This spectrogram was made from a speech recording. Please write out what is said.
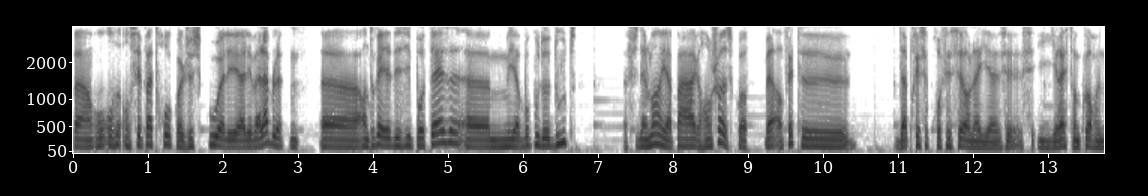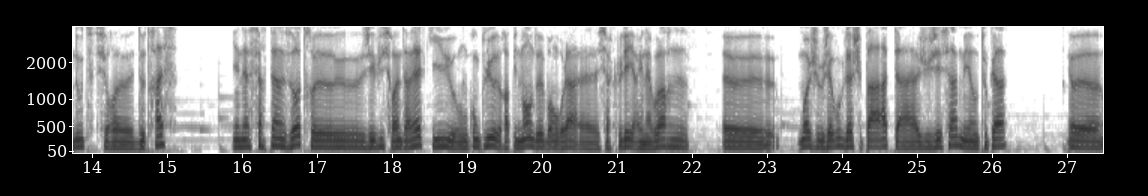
on ne sait pas trop quoi, jusqu'où elle est, elle est valable. Mm. en tout cas, il y a des hypothèses, mais il y a beaucoup de doutes. Finalement, il n'y a pas grand chose quoi. Ben, en fait, d'après ce professeur là, il, il, reste encore un doute sur deux traces. Il y en a certains autres, euh, j'ai vu sur internet, qui ont conclu rapidement de bon voilà, euh, circuler, il n'y a rien à voir. Mm. Euh, moi, j'avoue que là, je suis pas apte à juger ça, mais en tout cas, euh,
